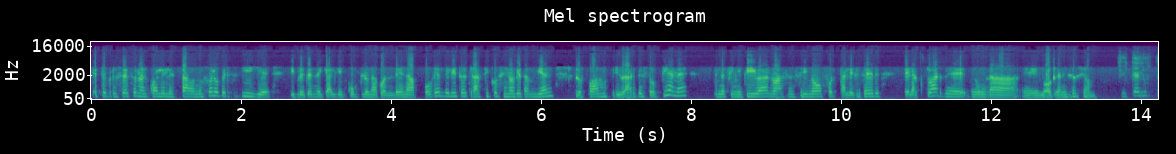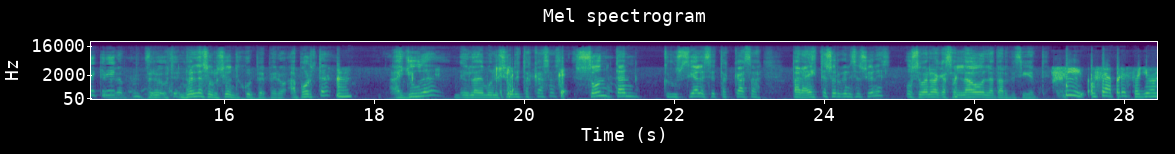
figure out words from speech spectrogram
este proceso en el cual el Estado no solo persigue y pretende que alguien cumpla una condena por el delito de tráfico, sino que también los podamos privar de esos bienes en definitiva no hacen sino fortalecer el actuar de, de una eh, organización. Fiscal, ¿usted cree Pero, pero usted, no es la solución, disculpe, pero aporta, ayuda de la demolición de estas casas. ¿Son tan cruciales estas casas para estas organizaciones o se van a la casa al lado en la tarde siguiente? Sí, o sea, por eso yo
